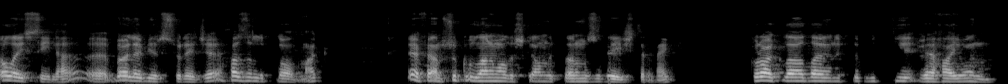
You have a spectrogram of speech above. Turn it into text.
Dolayısıyla e, böyle bir sürece hazırlıklı olmak, efendim su kullanım alışkanlıklarımızı değiştirmek, kuraklığa dayanıklı bitki ve hayvan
